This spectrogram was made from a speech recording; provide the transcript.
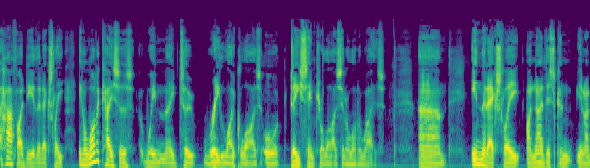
half idea that actually, in a lot of cases, we need to relocalise or decentralise in a lot of ways. Um, in that, actually, I know this can, you know,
